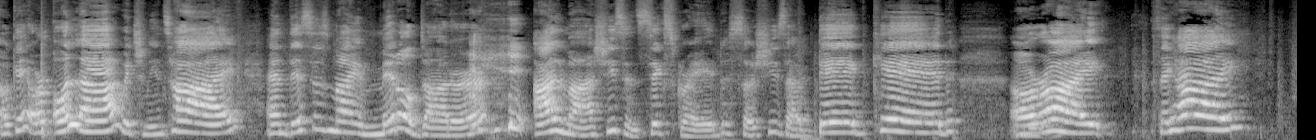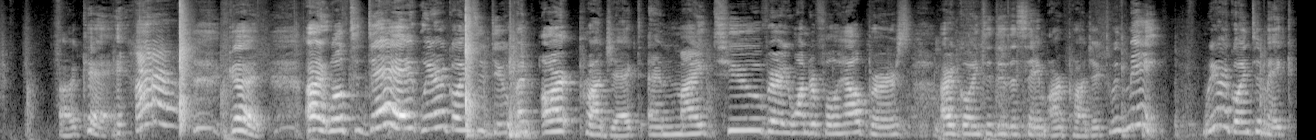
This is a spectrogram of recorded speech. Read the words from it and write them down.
Okay, or hola, which means hi. And this is my middle daughter, Alma. She's in sixth grade, so she's a big kid. All right. Say hi. Okay. Good. All right, well, today we are going to do an art project, and my two very wonderful helpers are going to do the same art project with me. We are going to make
